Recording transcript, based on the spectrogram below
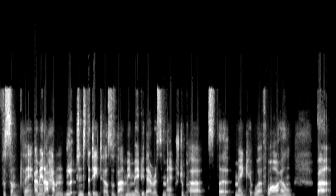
for something. I mean i haven't looked into the details of that. I mean maybe there are some extra perks that make it worthwhile but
